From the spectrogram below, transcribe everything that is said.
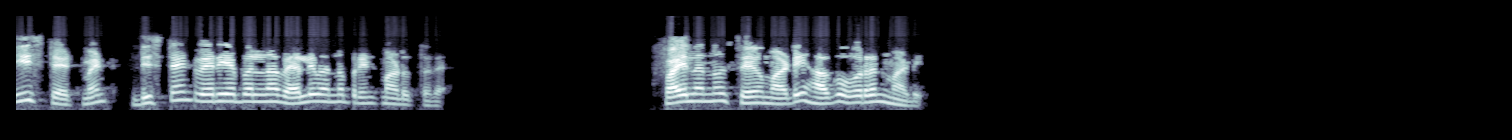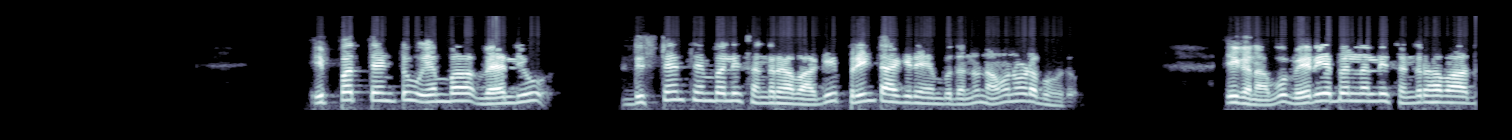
ಈ ಸ್ಟೇಟ್ಮೆಂಟ್ ಡಿಸ್ಟೆಂಟ್ ವೇರಿಯೇಬಲ್ನ ವ್ಯಾಲ್ಯೂವನ್ನು ಪ್ರಿಂಟ್ ಮಾಡುತ್ತದೆ. ಫೈಲ್ ಅನ್ನು ಸೇವ್ ಮಾಡಿ ಹಾಗೂ ರನ್ ಮಾಡಿ. ಇಪ್ಪತ್ತೆಂಟು ಎಂಬ ವ್ಯಾಲ್ಯೂ ಡಿಸ್ಟೆನ್ಸ್ ಎಂಬಲ್ಲಿ ಸಂಗ್ರಹವಾಗಿ ಪ್ರಿಂಟ್ ಆಗಿದೆ ಎಂಬುದನ್ನು ನಾವು ನೋಡಬಹುದು. ಈಗ ನಾವು ವೇರಿಯೇಬಲ್ನಲ್ಲಿ ಸಂಗ್ರಹವಾದ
